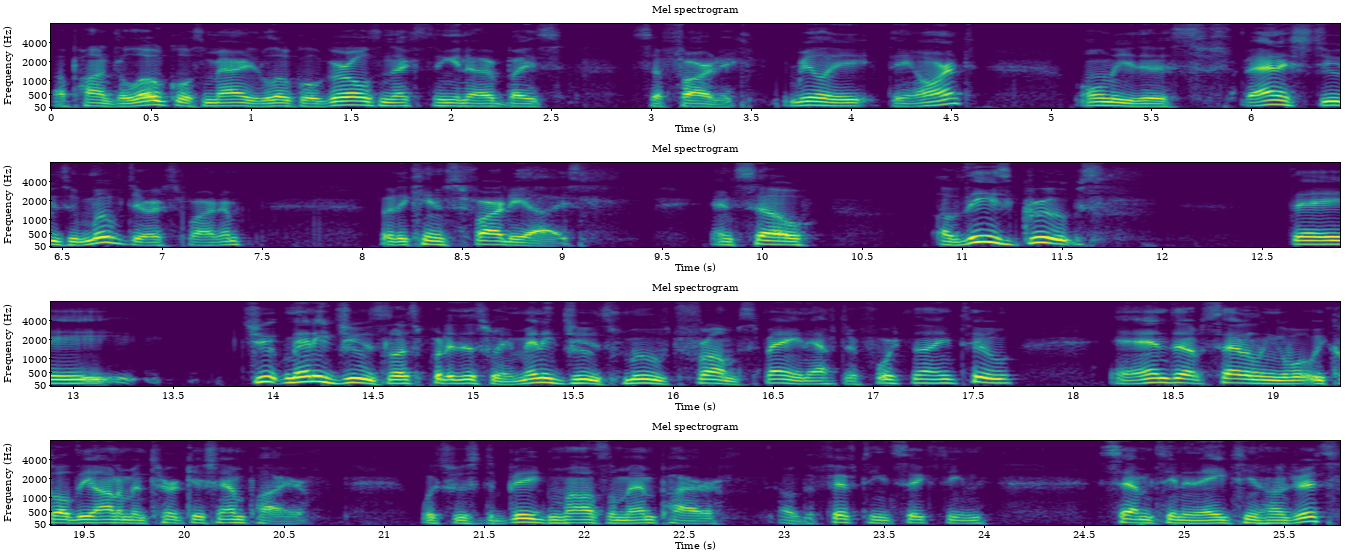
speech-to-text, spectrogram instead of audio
upon the locals, married local girls. Next thing you know, everybody's Sephardic. Really, they aren't. Only the Spanish Jews who moved there are Sephardim, but became Sephardiized. And so, of these groups, they many Jews, let's put it this way, many Jews moved from Spain after 1492 and ended up settling in what we call the Ottoman Turkish Empire, which was the big Muslim empire of the 15, 16, 17, and 1800s,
